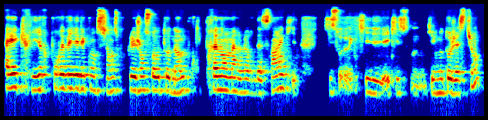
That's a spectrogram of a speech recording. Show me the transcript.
à écrire pour éveiller les consciences, pour que les gens soient autonomes, pour qu'ils prennent en main leur dessin et qui, qui, qui, qui, qui une autogestion.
